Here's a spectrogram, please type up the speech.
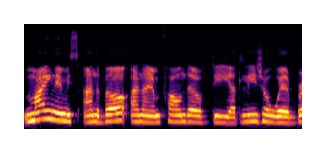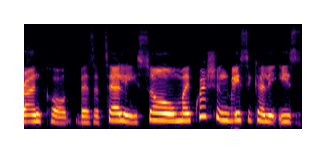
my name is Annabelle, and I am founder of the athleisure wear brand called Bezzatelli. So, my question basically is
